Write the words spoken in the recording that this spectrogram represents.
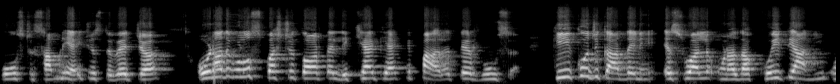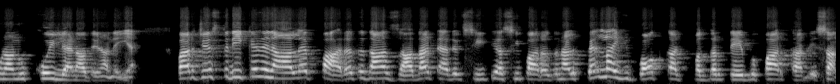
ਪੋਸਟ ਸਾਹਮਣੇ ਆਈ, ਜਿਸ ਦੇ ਵਿੱਚ ਉਹਨਾਂ ਦੇ ਵੱਲੋਂ ਸਪਸ਼ਟ ਤੌਰ ਤੇ ਲਿਖਿਆ ਗਿਆ ਕਿ ਭਾਰਤ ਤੇ ਰੂਸ ਕੀ ਕੁਝ ਕਰਦੇ ਨੇ, ਇਸ ਵੱਲ ਉਹਨਾਂ ਦਾ ਕੋਈ ਧਿਆਨ ਨਹੀਂ, ਉਹਨਾਂ ਨੂੰ ਕੋਈ ਲੈਣਾ ਦੇਣਾ ਨਹੀਂ ਹੈ। ਪਰ ਜਿਸ ਤਰੀਕੇ ਦੇ ਨਾਲ ਭਾਰਤ ਦਾ ਜ਼ਿਆਦਾ ਟੈਰਿਫ ਸੀ ਤੇ ਅਸੀਂ ਭਾਰਤ ਨਾਲ ਪਹਿਲਾਂ ਹੀ ਬਹੁਤ ਘੱਟ ਪੱਧਰ ਤੇ ਵਪਾਰ ਕਰ ਰਹੇ ਸਾਂ।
